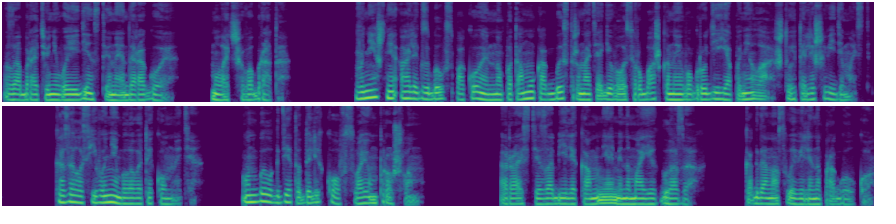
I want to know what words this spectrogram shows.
Забрать у него единственное дорогое — младшего брата. Внешне Алекс был спокоен, но потому, как быстро натягивалась рубашка на его груди, я поняла, что это лишь видимость. Казалось, его не было в этой комнате. Он был где-то далеко, в своем прошлом. Расти забили камнями на моих глазах, когда нас вывели на прогулку.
